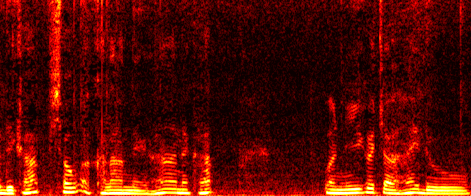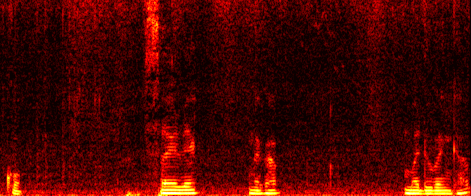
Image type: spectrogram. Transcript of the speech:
วัสดีครับ ช่องอัครามหนึ่งห้านะครับ วันนี้ก็จะให้ดูกบไซเล็กนะครับ มาดูกันครับ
